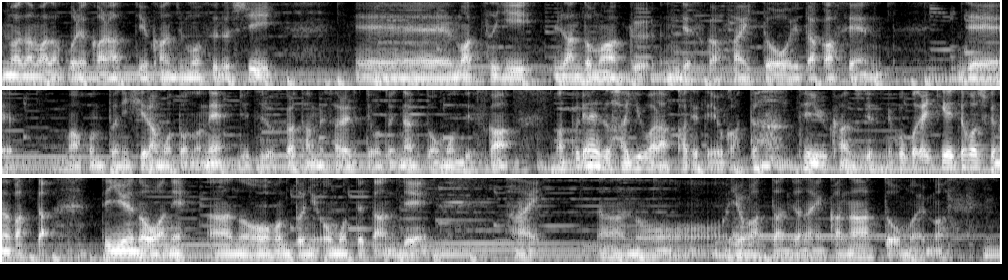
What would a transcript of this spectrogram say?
まだまだこれからっていう感じもするし、えーまあ、次ランドマークですか斎藤豊戦。でまあ、本当に平本のね実力が試されるってことになると思うんですが、まあ、とりあえず萩原勝ててよかったなっていう感じですね。ここで消えてほしくなかったっていうのはねあの本当に思ってたんではい。あの良かったんじゃないかなと思います。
